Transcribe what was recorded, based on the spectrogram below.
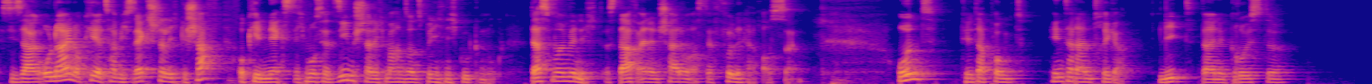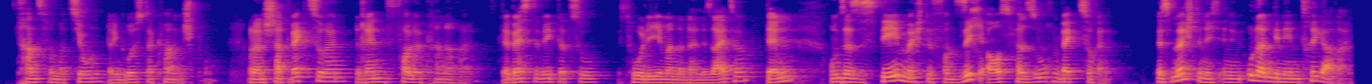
dass sie sagen, oh nein, okay, jetzt habe ich sechsstellig geschafft, okay, next, ich muss jetzt siebenstellig machen, sonst bin ich nicht gut genug. Das wollen wir nicht. Es darf eine Entscheidung aus der Fülle heraus sein. Und vierter Punkt, hinter deinem Trigger liegt deine größte Transformation, dein größter Quantensprung. Und anstatt wegzurennen, renn volle Kanne rein. Der beste Weg dazu ist, hole jemanden an deine Seite, denn unser System möchte von sich aus versuchen, wegzurennen. Es möchte nicht in den unangenehmen Trigger rein.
